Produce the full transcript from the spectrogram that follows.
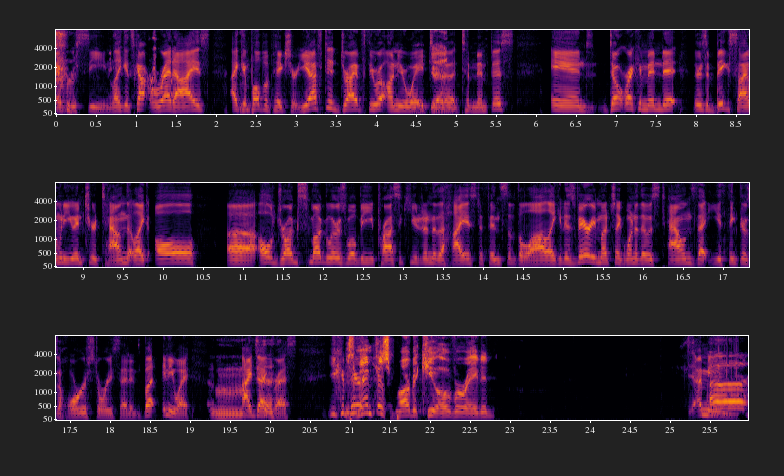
ever seen. Like it's got red eyes. I can pull up a picture. You have to drive through it on your way to, to Memphis, and don't recommend it. There's a big sign when you enter town that like all uh, all drug smugglers will be prosecuted under the highest offense of the law. Like it is very much like one of those towns that you think there's a horror story set in. But anyway, I digress. You Is compare. Memphis barbecue overrated? I mean, Uh,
